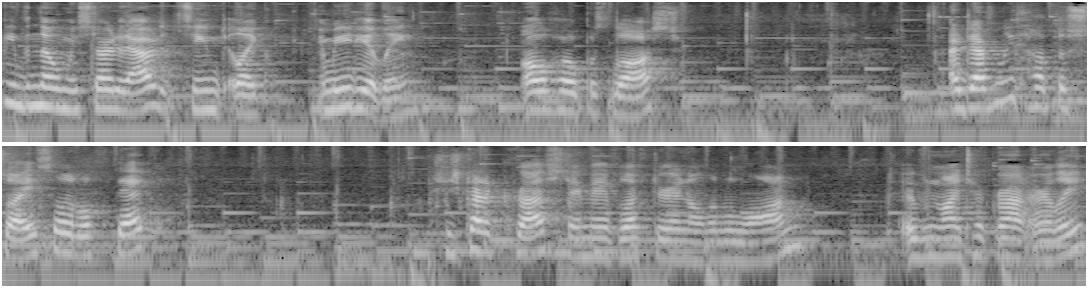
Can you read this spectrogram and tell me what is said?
even though when we started out, it seemed like immediately all hope was lost. I definitely cut the slice a little thick. She's got a crust. I may have left her in a little long, even though I took her out early.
